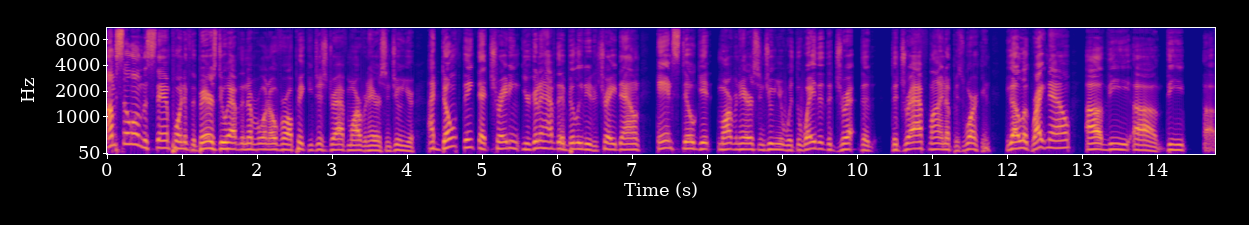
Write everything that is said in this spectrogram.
I'm still on the standpoint if the Bears do have the number one overall pick, you just draft Marvin Harrison Jr. I don't think that trading you're going to have the ability to trade down and still get Marvin Harrison Jr. with the way that the dra- the the draft lineup is working. You got to look right now. Uh, the uh, the uh,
